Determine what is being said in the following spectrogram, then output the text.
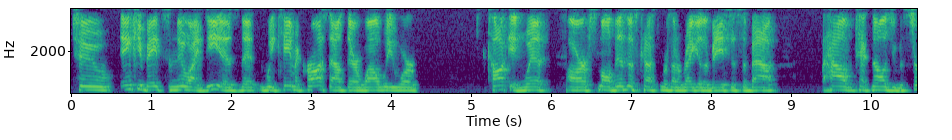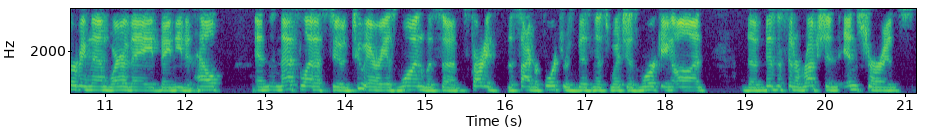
to incubate some new ideas that we came across out there while we were talking with our small business customers on a regular basis about how technology was serving them, where they they needed help, and, and that's led us to two areas. One was uh, starting the Cyber Fortress business, which is working on the business interruption insurance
